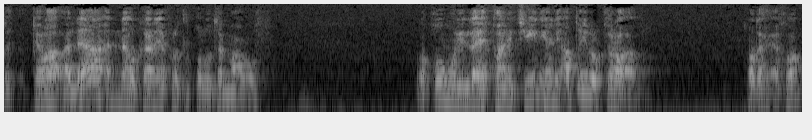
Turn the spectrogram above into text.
القراءة لا أنه كان يقنط القنوت المعروف. وقوموا لله قانتين يعني أطيلوا القراءة. واضح يا إخوة؟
